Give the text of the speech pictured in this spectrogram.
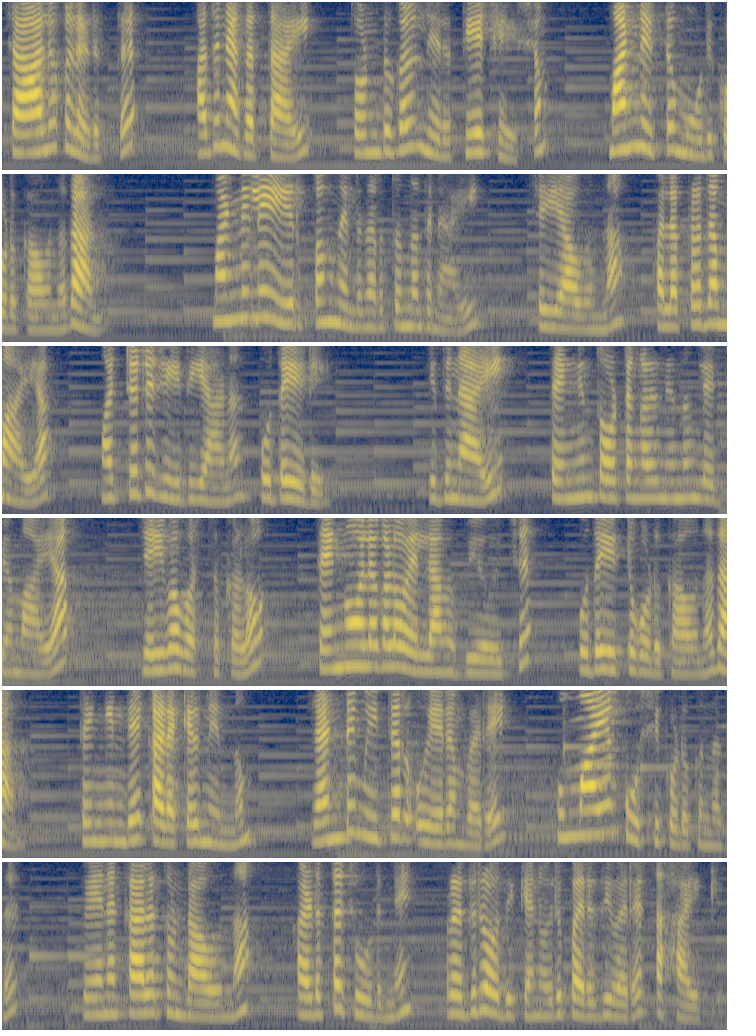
ചാലുകൾ എടുത്ത് അതിനകത്തായി തൊണ്ടുകൾ നിരത്തിയ ശേഷം മണ്ണിട്ട് മൂടിക്കൊടുക്കാവുന്നതാണ്. മണ്ണിലെ ഈർപ്പം നിലനിർത്തുന്നതിനായി ചെയ്യാവുന്ന ഫലപ്രദമായ മറ്റൊരു രീതിയാണ് പുതയിടി ഇതിനായി തെങ്ങിൻ തോട്ടങ്ങളിൽ നിന്നും ലഭ്യമായ ജൈവ വസ്തുക്കളോ തെങ്ങോലകളോ എല്ലാം ഉപയോഗിച്ച് പുതയിട്ട് കൊടുക്കാവുന്നതാണ്. തെങ്ങിന്റെ കടയ്ക്കൽ നിന്നും രണ്ട് മീറ്റർ ഉയരം വരെ കുമ്മായം പൂശിക്കൊടുക്കുന്നത് വേനൽക്കാലത്തുണ്ടാവുന്ന കടുത്ത ചൂടിനെ പ്രതിരോധിക്കാൻ ഒരു പരിധിവരെ സഹായിക്കും.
